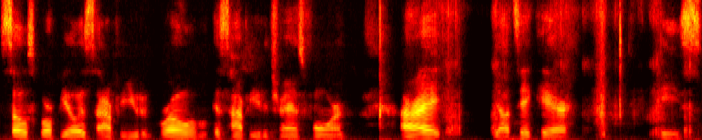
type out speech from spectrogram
So Scorpio, it's time for you to grow. It's time for you to transform. All right. Y'all take care. Peace.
